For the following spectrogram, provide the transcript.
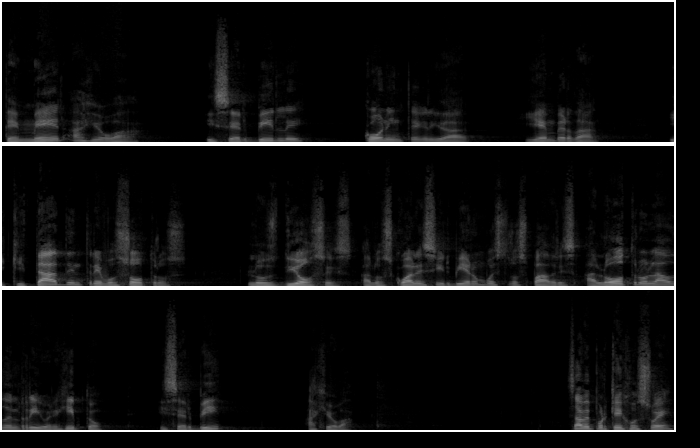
temer a Jehová y servirle con integridad y en verdad, y quitad de entre vosotros los dioses a los cuales sirvieron vuestros padres al otro lado del río en Egipto, y servid a Jehová. ¿Sabe por qué Josué?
